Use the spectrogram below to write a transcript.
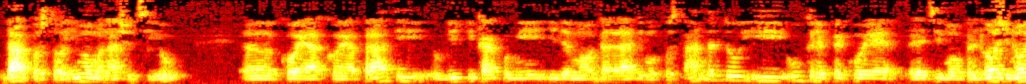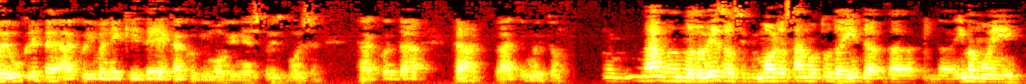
da, pošto imamo našu ciju, uh, koja, koja prati u biti kako mi idemo da radimo po standardu i ukrepe koje, recimo, predloži nove ukrepe ako ima neke ideje kako bi mogli nešto izboljšati. Tako da, da, pratimo i to. Na- nadovezao se bi možda samo to da, da, da, da imamo i,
